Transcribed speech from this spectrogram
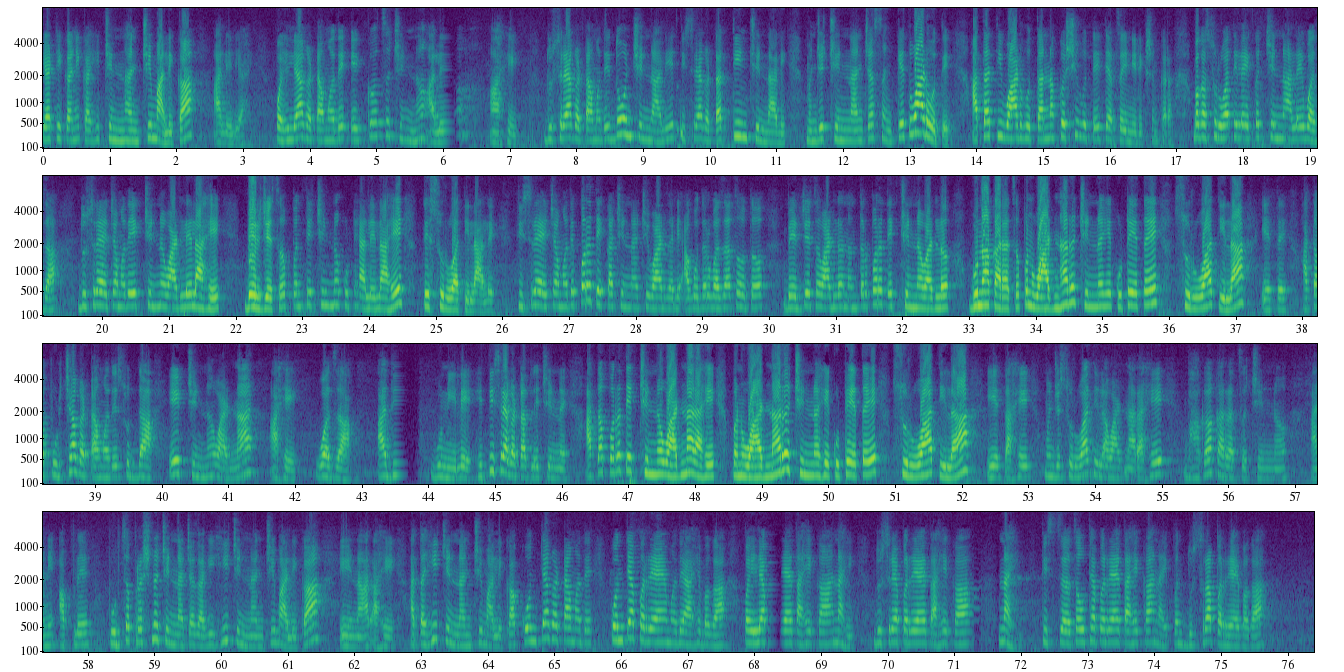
या ठिकाणी काही चिन्हांची मालिका आलेली आहे. पहिल्या गटामध्ये एकच चिन्ह आलेलं आहे. दुसऱ्या गटामध्ये दोन चिन्ह आली तिसऱ्या गटात तीन चिन्ह आली. म्हणजे चिन्हांच्या संख्येत वाढ होते. आता ती वाढ होताना कशी होते त्याचंही निरीक्षण करा. बघा सुरुवातीला एकच चिन्ह आलंय वजा. दुसऱ्या याच्यामध्ये एक चिन्ह वाढलेलं आहे बेरजेचं. पण ते चिन्ह कुठे आलेलं आहे? ते सुरुवातीला आले तिसऱ्या याच्यामध्ये परत एका चिन्हाची वाढ झाली. अगोदर वजाचं होतं बेरजेचं वाढलं नंतर परत एक चिन्ह वाढलं. गुणाकाराचं पण वाढणारं चिन्ह हे कुठे येतंय? सुरुवातीला येतंय. आता पुढच्या गटामध्ये सुद्धा एक चिन्ह वाढणार आहे. वजा आधी गुणिले. हे तिसऱ्या गटातले चिन्ह आहे. आता परत एक चिन्ह वाढणार आहे पण वाढणारं चिन्ह हे कुठे येतंय? सुरुवातीला येत आहे. म्हणजे सुरुवातीला वाढणार आहे भागाकाराचं चिन्ह आणि आपले पुढचं प्रश्नचिन्हाच्या जागी ही चिन्हांची मालिका येणार आहे. आता ही चिन्हांची मालिका कोणत्या गटामध्ये कोणत्या पर्यायामध्ये आहे बघा? पहिल्या पर्यायात आहे का नाही? दुसऱ्या पर्यायात आहे का नाही? तिस चौथ्या पर्यायात आहे का नाही? पण दुसरा पर्याय बघा.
